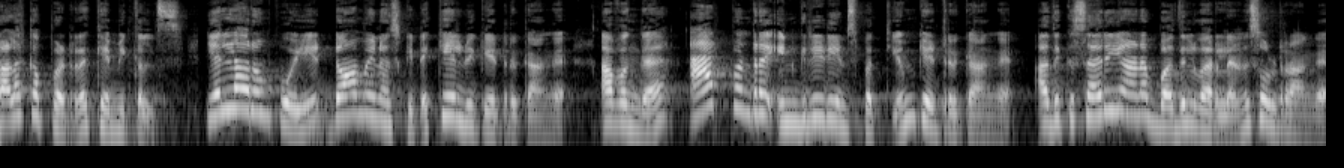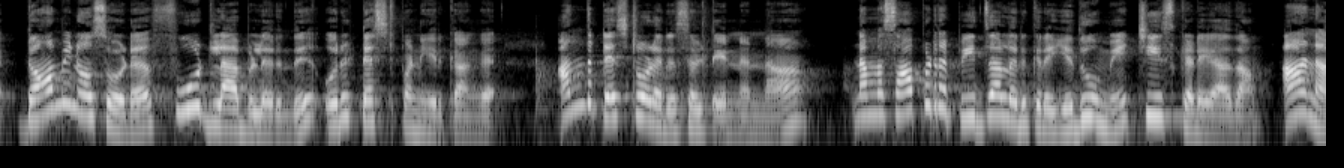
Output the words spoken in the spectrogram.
கலக்கப்படுற கெமிக்கல்ஸ் எல்லாரும் போய் டாமினோஸ் கிட்ட கேள்வி கேட்டிருக்காங்க. அவங்க ஆட் பண்ணுற இன்கிரீடியன்ஸ் பற்றியும் கேட்டிருக்காங்க. அதுக்கு சரியான பதில் வரலன்னு சொல்கிறாங்க டாமினோஸோட ஃபுட் லேப்ல இருந்து ஒரு டெஸ்ட் பண்ணியிருக்காங்க. அந்த டெஸ்டோட ரிசல்ட் என்னன்னா நம்ம சாப்பிடுற பீட்சால இருக்கிற எதுவுமே சீஸ் கிடையாதாம். ஆனா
